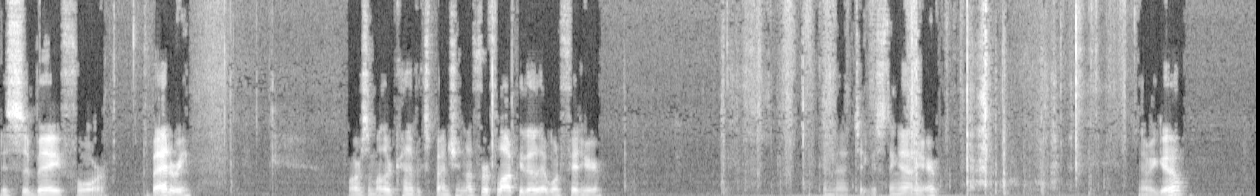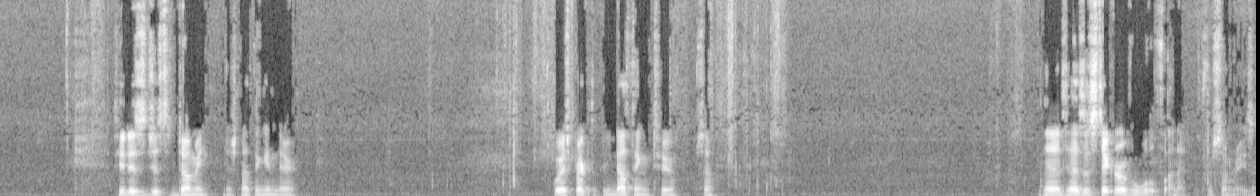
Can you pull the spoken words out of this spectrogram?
This is a bay for the battery or some other kind of expansion. Not for a floppy though, that won't fit here. I can uh, take this thing out of here. There we go. See, this is just a dummy. There's nothing in there. Weighs practically nothing too, so. And it has a sticker of a wolf on it for some reason.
